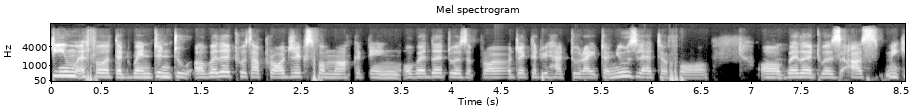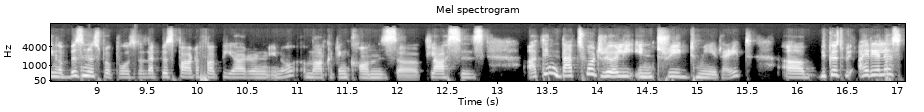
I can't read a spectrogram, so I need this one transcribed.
team effort that went into uh, whether it was our projects for marketing or whether it was a project that we had to write a newsletter for or mm-hmm. whether it was us making a business proposal that was part of our pr and you know marketing comms uh, classes I think that's what really intrigued me, right? Uh, because I realized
